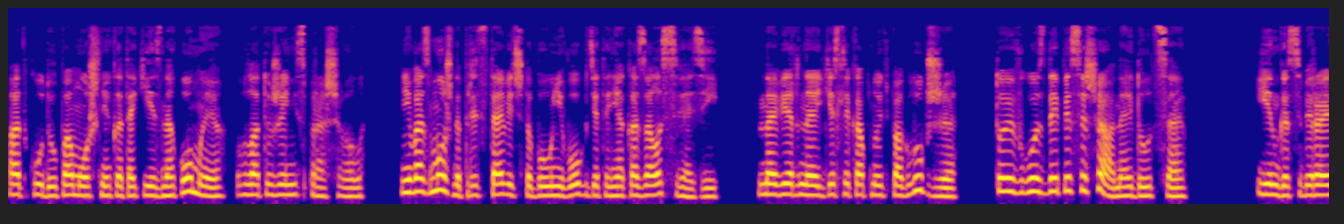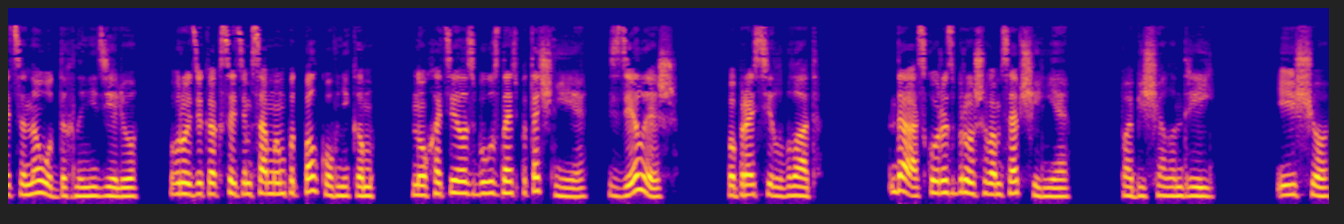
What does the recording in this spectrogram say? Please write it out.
Откуда у помощника такие знакомые, Влад уже не спрашивал. Невозможно представить, чтобы у него где-то не оказалось связей. Наверное, если копнуть поглубже, то и в Госдепе США найдутся. Инга собирается на отдых на неделю, Вроде как с этим самым подполковником. Но хотелось бы узнать поточнее. Сделаешь?» — попросил Влад. «Да, скоро сброшу вам сообщение», — пообещал Андрей. «И еще,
